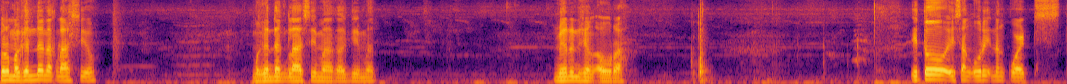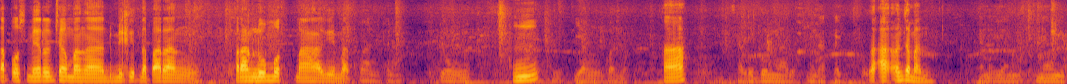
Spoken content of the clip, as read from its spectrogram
pero maganda na klase oh. Magandang klase mga kagimat. Meron siyang aura. Ito isang uri ng quartz tapos meron siyang mga dumikit na parang parang lumot mga kagimat. Kana yung Hmm? yang kuan mo Ha? sa libon nga magakay. Ah, unsa man? Kana yang neong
